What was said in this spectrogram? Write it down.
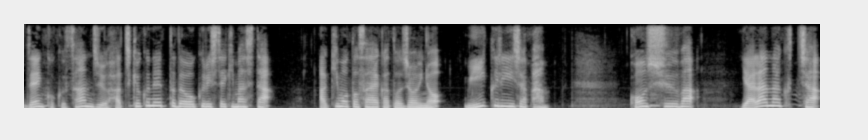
全国38局ネットでお送りしてきました。秋元才加とジョイのウィークリージャパン。今週はやらなくちゃ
